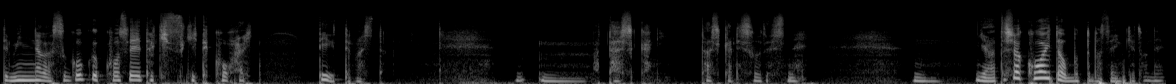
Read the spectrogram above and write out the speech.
てみんながすごく個性的すぎて怖い。って言ってました。うん、まあ、確かに。確かにそうですね。うん。いや私は怖いとは思ってませんけどね、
